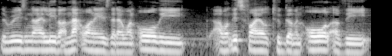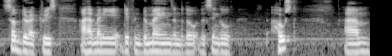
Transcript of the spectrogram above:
the reason I leave it on that one is that I want all the I want this file to govern all of the subdirectories. I have many different domains under the, the single host. Um,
